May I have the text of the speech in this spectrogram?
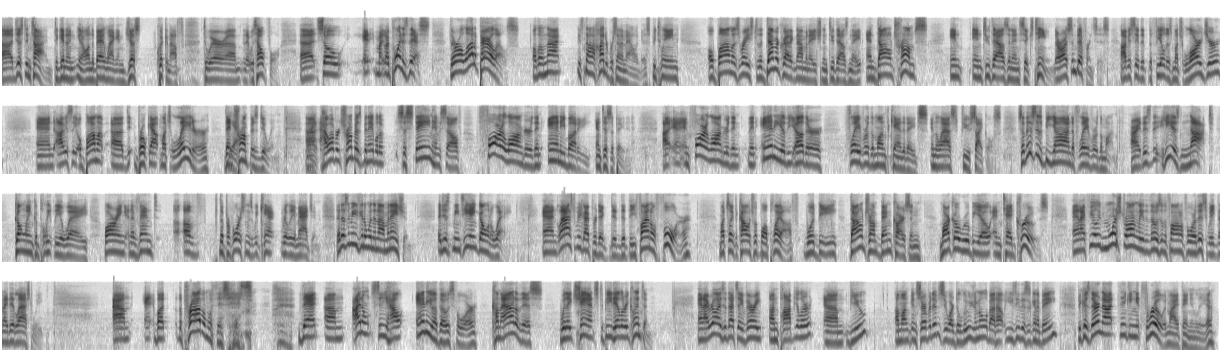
uh, just in time to get in, you know, on the bandwagon just quick enough to where um, it was helpful. Uh, so it, my, my point is this: there are a lot of parallels, although not, it's not 100% analogous between Obama's race to the Democratic nomination in 2008 and Donald Trump's in in 2016. There are some differences. Obviously, the, the field is much larger, and obviously Obama uh, d- broke out much later than Yeah. Trump is doing. Uh, Right. however, Trump has been able to sustain himself far longer than anybody anticipated, uh, and, far longer than than any of the other flavor of the month candidates in the last few cycles. So this is beyond a flavor of the month. All right, this he is not going completely away, barring an event of the proportions we can't really imagine. That doesn't mean he's going to win the nomination. It just means he ain't going away. And last week I predicted that the final four, much like the college football playoff, would be Donald Trump, Ben Carson, Marco Rubio, and Ted Cruz. And I feel even more strongly that those are the final four this week than I did last week. Um, eh, but the problem with this is that um, I don't see how any of those four come out of this with a chance to beat Hillary Clinton. And I realize that that's a very unpopular um, view among conservatives who are delusional about how easy this is going to be because they're not thinking it through, in my opinion, Leah.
